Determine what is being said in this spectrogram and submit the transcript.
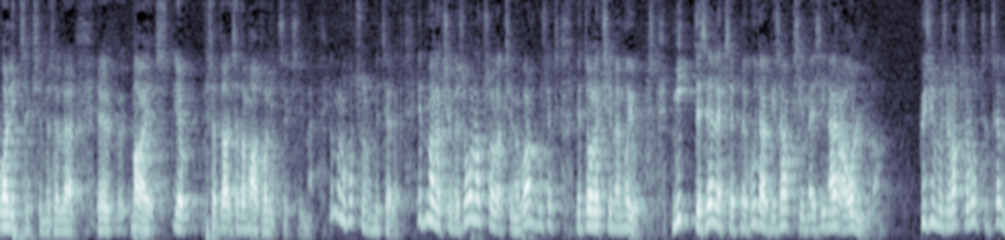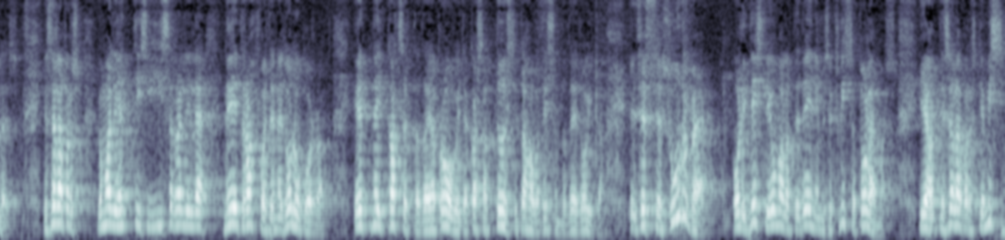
valitseksime selle eh, maa eest ja seda, seda maad valitseksime. jumal on kutsunud meid selleks, et me oleksime soolaks, oleksime valguseks, et oleksime mõjuks. mitte selleks, et me kuidagi saaksime siin ära olla. Küsimus ei ole absoluutselt selles. ja sellepärast Jumal jättis Iisraelile need rahvad ja need olukorrad, et neid katsetada ja proovida, kas nad tõesti tahavad issanda teed hoida. sest see surve oli teiste jumalate teenimiseks lihtsalt olemas. ja, ja sellepärast ja mis,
